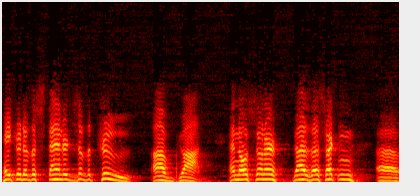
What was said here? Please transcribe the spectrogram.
hatred of the standards of the truth of God. And no sooner does a certain uh,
